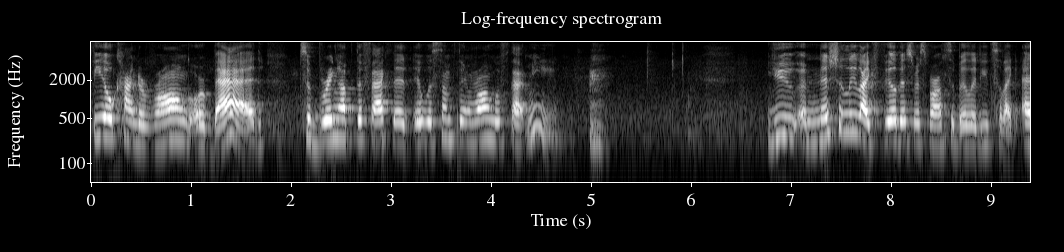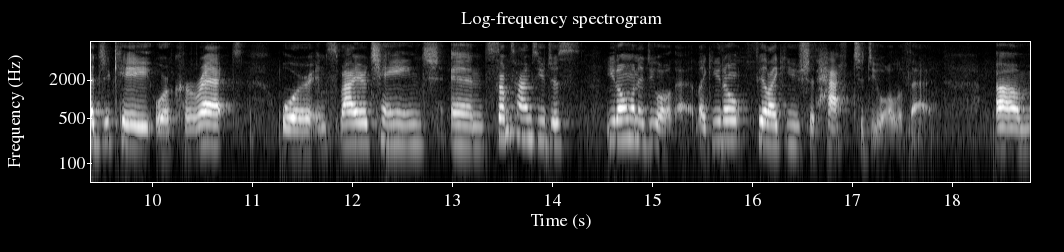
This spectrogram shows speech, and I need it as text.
feel kind of wrong or bad to bring up the fact that it was something wrong with that meme you initially like feel this responsibility to like educate or correct or inspire change and sometimes you just you don't want to do all that. Like you don't feel like you should have to do all of that. Um,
